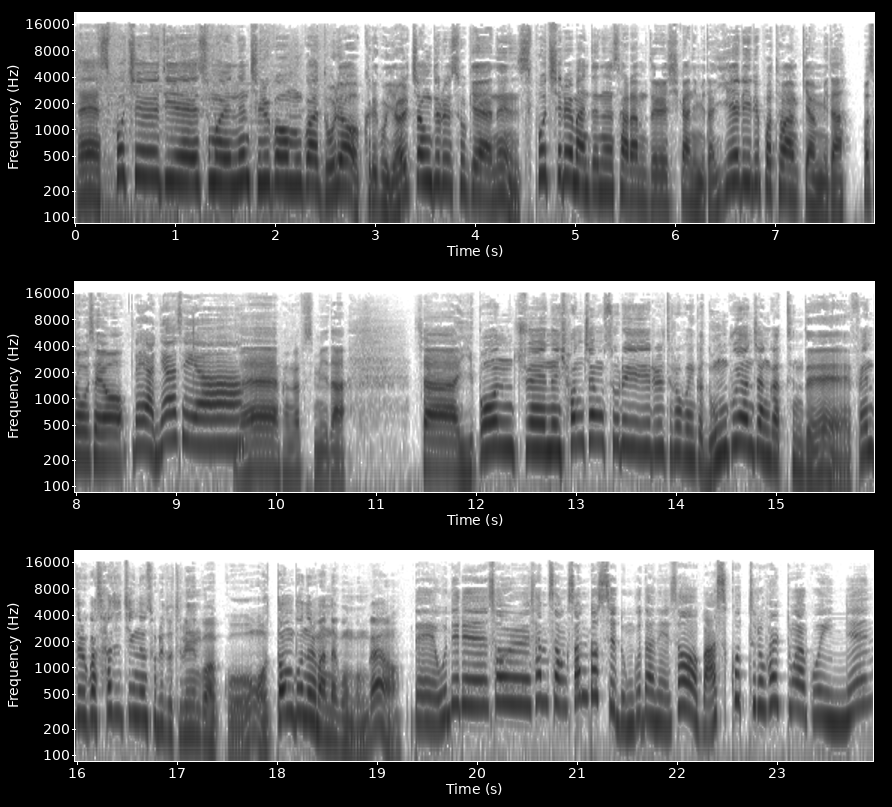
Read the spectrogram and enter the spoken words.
네, 스포츠 뒤에 숨어있는 즐거움과 노력 그리고 열정들을 소개하는 스포츠를 만드는 사람들 시간입니다. 이혜리 리포터와 함께합니다. 어서 오세요. 네, 안녕하세요. 네, 반갑습니다. 자, 이번 주에는 현장 소리를 들어보니까 농구 현장 같은데 팬들과 사진 찍는 소리도 들리는 것 같고 어떤 분을 만나고 온 건가요? 네, 오늘은 서울 삼성 썬더스 농구단에서 마스코트로 활동하고 있는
